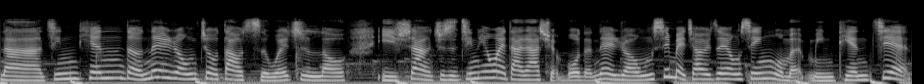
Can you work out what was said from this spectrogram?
那今天。的内容就到此为止喽。以上就是今天为大家选播的内容。新北教育最用心，我们明天见。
